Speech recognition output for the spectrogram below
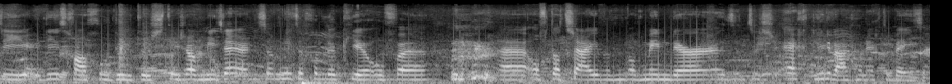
die, die het gewoon goed doet. Dus het is ook niet, hè, het is ook niet een gelukje of, eh, eh, of dat zij wat, minder. Het, is echt, jullie waren gewoon echt de betere.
